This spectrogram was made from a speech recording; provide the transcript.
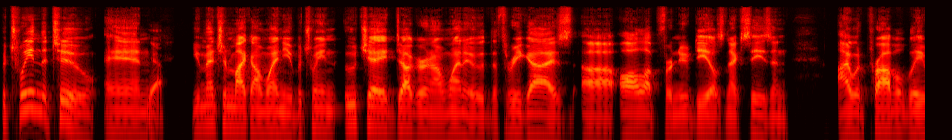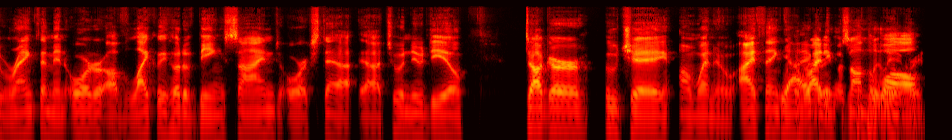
between the two, and Yeah. you mentioned Mike Onwenu, between Uche, Dugger, and Onwenu, the three guys uh, all up for new deals next season, I would probably rank them in order of likelihood of being signed or extend uh, to a new deal. Dugger, Uche, Onwenu. I think Yeah, I the agree. writing was on the wall. agreed.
